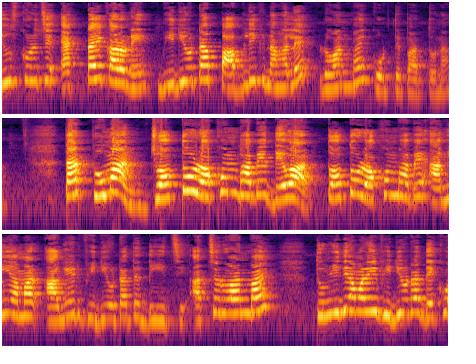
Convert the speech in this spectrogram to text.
ইউজ করেছে একটাই কারণে ভিডিওটা পাবলিক না হলে রোহান ভাই করতে পারতো না। তার প্রমাণ যত রকম ভাবে দেওয়ার, তত রকম ভাবে আমি আমার আগের ভিডিওটাতে দিয়েছি। আচ্ছা রোহান ভাই, তুমি যদি আমার এই ভিডিওটা দেখো,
